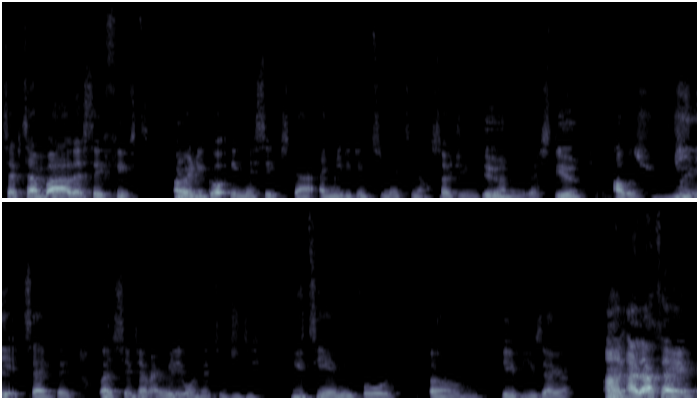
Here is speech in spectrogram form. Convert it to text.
September, let's say fifth, I already got a message that I made it into medicine and surgery in Yeah. University. Yeah. I was really excited, but at the same time, I really wanted to do the UTME for um ABU Zaria. And Yeah. at that time,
